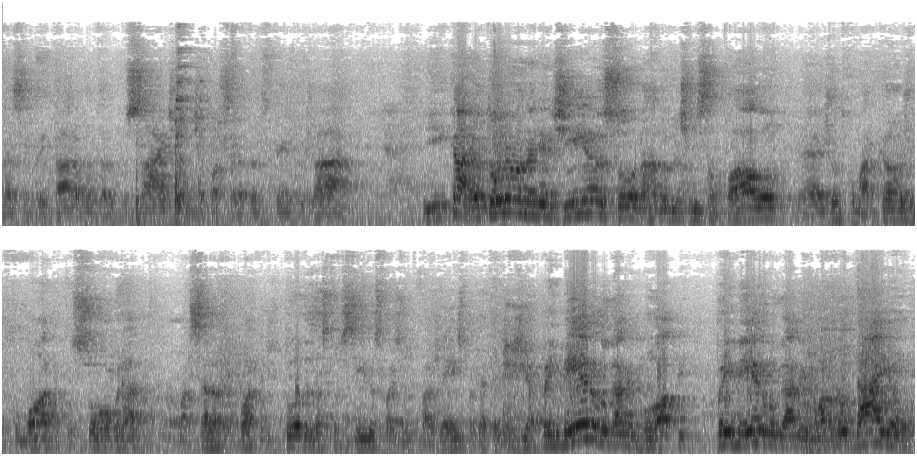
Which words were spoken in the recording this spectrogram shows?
nessa empreitada, voltando pro site, a gente é parceiro há tanto tempo já. E, cara, eu tô na, energia, eu sou narrador do time São Paulo, é, junto com o Marcão, junto com o Mota, com o Sombra. Marcelo é o repórter de todas as torcidas, faz junto com a gente, Projeto Energia. Primeiro lugar no Ibope, primeiro lugar no Ibope, no Dial.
